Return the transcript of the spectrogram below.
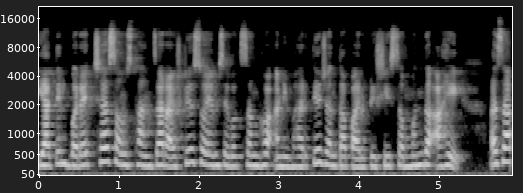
यातील बऱ्याचशा संस्थांचा राष्ट्रीय स्वयंसेवक संघ आणि भारतीय जनता पार्टीशी संबंध आहे असा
